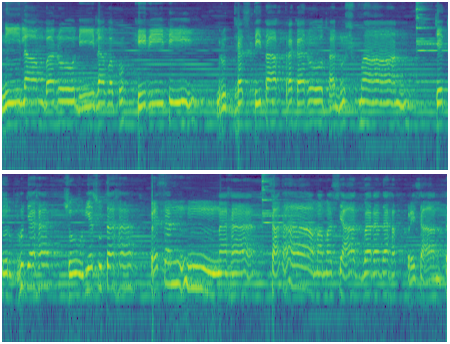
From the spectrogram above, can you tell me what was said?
నీలాంబరో నీలవపు కిరీటీ వృద్ధస్థితాస్త్రకరో ధనుష్మాన్. చతుర్భుజ సూర్యసుత ప్రసన్న. సదా మమ సద్వరద ప్రశాంత.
